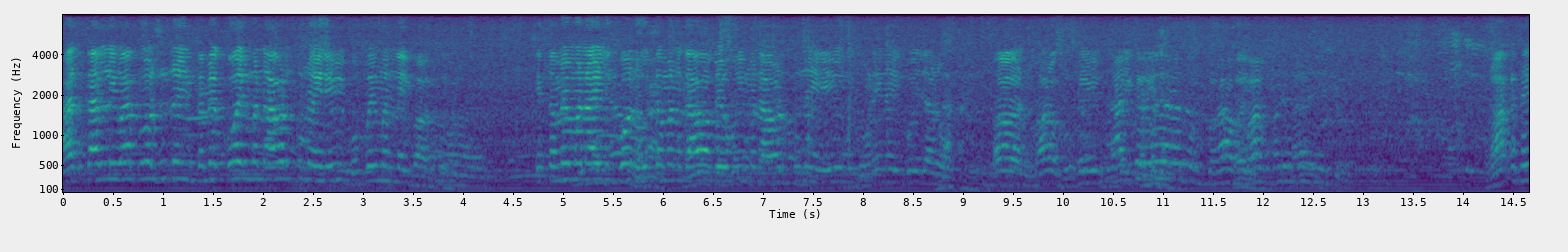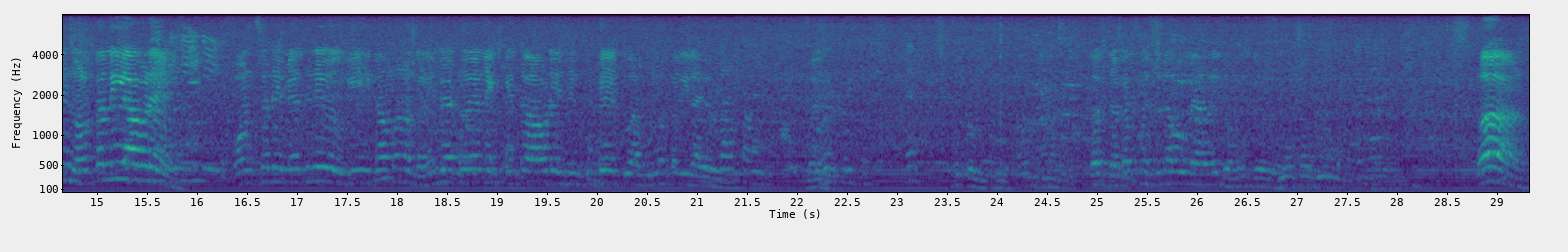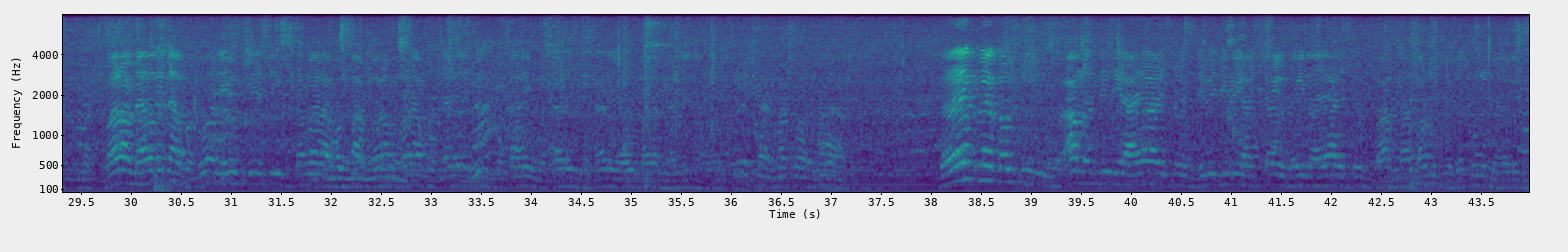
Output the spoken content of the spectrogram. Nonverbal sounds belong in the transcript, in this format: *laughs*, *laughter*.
આજકાલની વાત શું નહીં તમે કોઈ મને આવડતું નહીં એવી ભોપાઈ મને નહીં ભાવતી કે તમે મને આવી કોણ હું તમને ગાવા બેવું ઈ મને આવડતું નહીં એવી હું ધોણી નહીં કોઈ જાણો પણ મારો ભોપાઈ થઈને જોડતો નહીં આવડે વી ગામનો ઘણી બેઠો એને કેતો આવડે છે ઉઠે તું આ ગુનો કરી લાવ્યો. તો જગતમાં સુધારું મેળવી ધોણી દેવું પણ મારા મેલડીના ભગવાન એવું કહે કે તમારા વફા ભરા મટાડી દરેક ને કહું છું, આ મંદિરે આયા છે જેવી જેવી આશાઓ લઈને આયા છે ભાગ ના પાડું જગતનું મેળવી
